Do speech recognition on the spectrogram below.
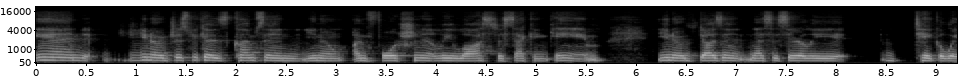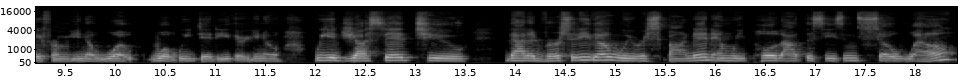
And you know, just because Clemson, you know, unfortunately lost a second game, you know, doesn't necessarily take away from, you know, what what we did either. You know, we adjusted to that adversity though. We responded and we pulled out the season so well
